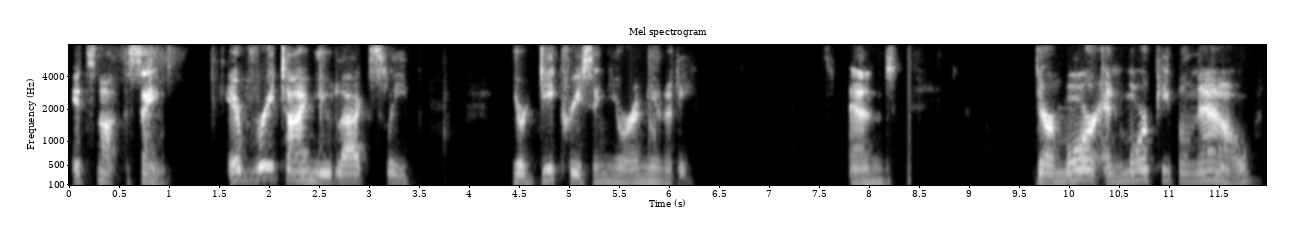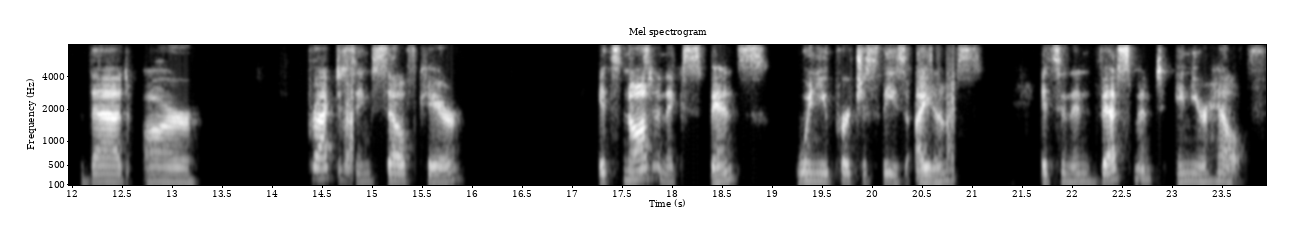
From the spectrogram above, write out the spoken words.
It's not the same. Every time you lack sleep, you're decreasing your immunity. And there are more and more people now that are practicing self care. It's not an expense when you purchase these items, it's an investment in your health.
